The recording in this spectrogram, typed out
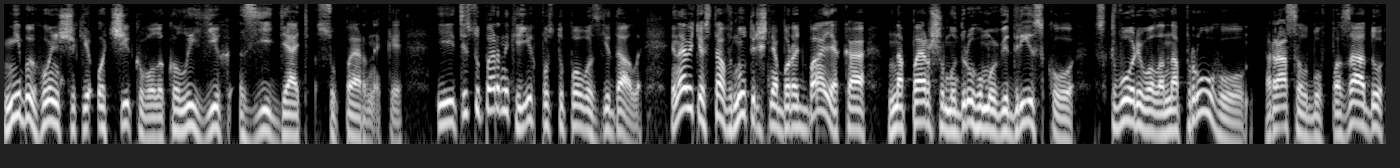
ніби гонщики очікували, коли їх з'їдять суперники. І ці суперники їх поступово з'їдали. І навіть ось та внутрішня боротьба, яка на першому другому відрізку створювала напругу. Расел був позаду,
